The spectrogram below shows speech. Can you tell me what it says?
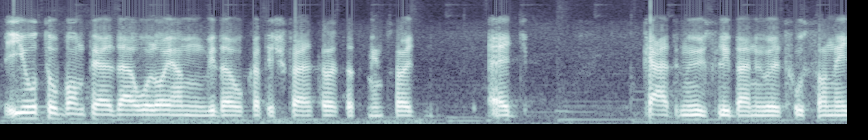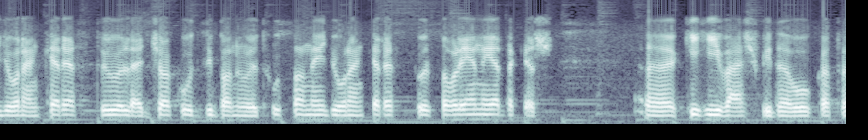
Youtube-on például olyan videókat is feltöltött, mint hogy egy kád műzliben ült 24 órán keresztül, egy jacuzziban ült 24 órán keresztül, szóval ilyen érdekes kihívás videókat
